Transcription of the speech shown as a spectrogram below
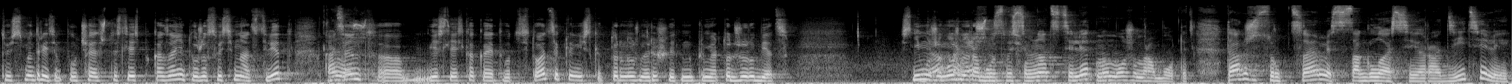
То есть, смотрите, получается, что если есть показания, то уже с 18 лет Конечно. пациент, э, если есть какая-то вот ситуация клиническая, которую нужно решить, например, тот же рубец, с ним да, уже можно конечно, работать. С 18 лет мы можем работать. Также с рубцами, с согласия родителей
